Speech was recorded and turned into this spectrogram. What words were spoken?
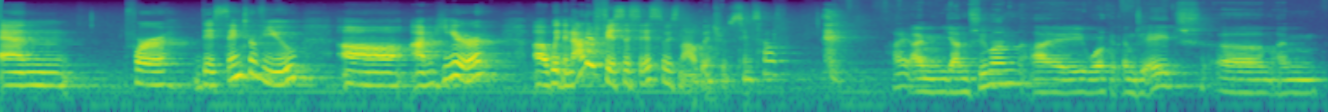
and for this interview, uh, I'm here with another physicist who is now going to introduce himself. Hi, I'm Jan Schuemann. I work at MGH. Um, I'm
